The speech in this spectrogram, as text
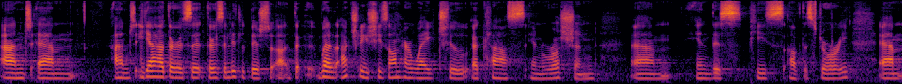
And um, and yeah, there's a, there's a little bit. Uh, the, well, actually, she's on her way to a class in Russian um, in this piece of the story, um,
